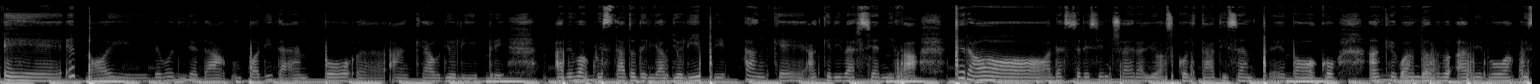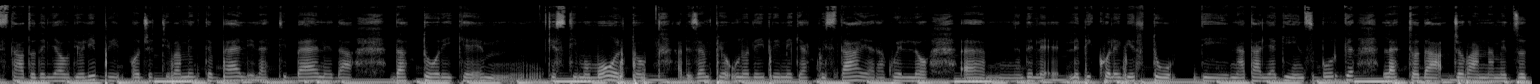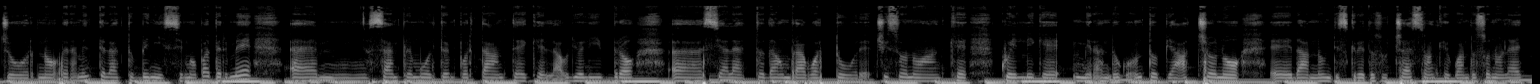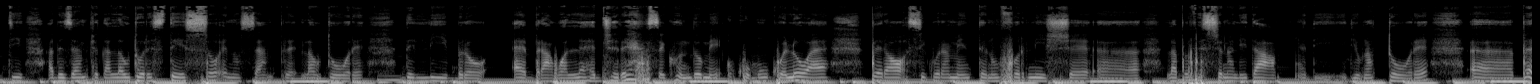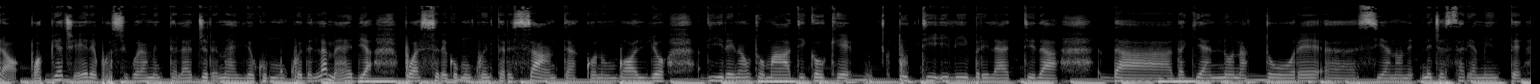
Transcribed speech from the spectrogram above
e, e, poi devo dire da un po' di tempo eh, anche audiolibri. Avevo acquistato degli audiolibri anche, anche, diversi anni fa, però ad essere sincera li ho ascoltati sempre poco, anche quando avevo, avevo acquistato degli audiolibri oggettivamente belli, letti bene da, da attori che, che, stimo molto. Ad esempio uno dei primi che acquistai era quello ehm, delle piccole virtù di Natalia Ginsburg, letto da Giovanna Mezzogiorno, veramente letto benissimo. Poi per me è mm, sempre molto importante che l'audiolibro eh, sia letto da un bravo attore. Ci sono anche quelli che mi rendo conto piacciono ed hanno un discreto successo anche quando sono letti, ad esempio, dall'autore stesso e non sempre l'autore del libro è bravo a leggere, secondo me, o comunque lo è, però sicuramente non fornisce eh, la professionalità di, di un attore, eh, però può piacere, può sicuramente leggere meglio comunque della media, può essere comunque interessante, ecco, non voglio dire in automatico che tutti i libri letti da, da, da chi è non attore eh, siano ne- necessariamente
